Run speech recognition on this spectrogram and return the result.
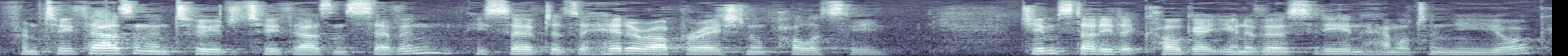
From 2002 to 2007, he served as the head of operational policy Jim studied at Colgate University in Hamilton, New York,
